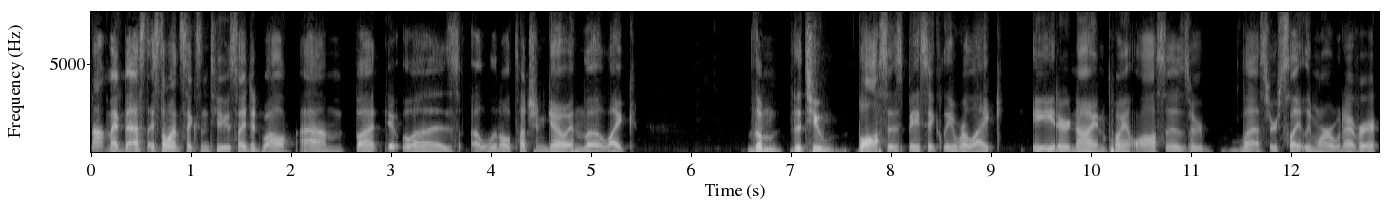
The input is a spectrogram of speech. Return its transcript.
not my best. I still went six and two, so I did well. Um, but it was a little touch and go in the like the the two losses basically were like eight or nine point losses or less or slightly more or whatever.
